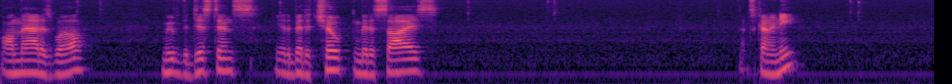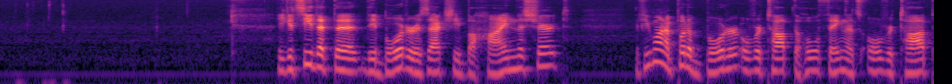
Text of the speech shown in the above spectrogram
on that as well. Move the distance, get a bit of choke, a bit of size. That's kind of neat. You can see that the, the border is actually behind the shirt. If you want to put a border over top the whole thing that's over top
